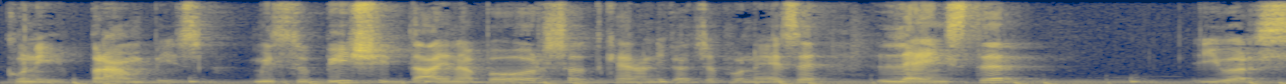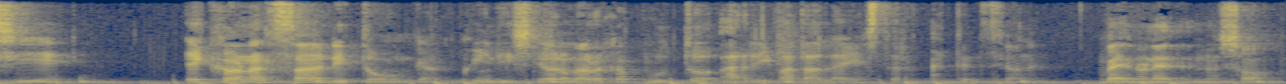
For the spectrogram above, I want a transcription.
con i Brumbies, Mitsubishi Dynaborsot, che è una liga giapponese, Leinster, URC e con nazionale di Tonga. Quindi il signor Marco Caputo arriva da Leinster. Attenzione. Beh, non è, non so,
